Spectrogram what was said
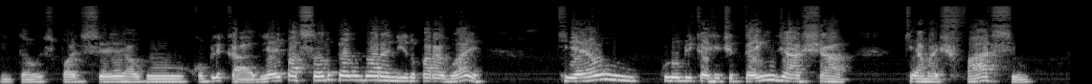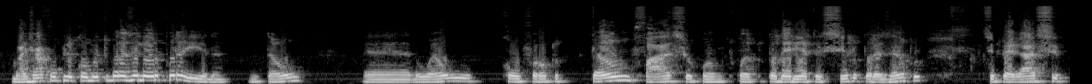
Então isso pode ser algo complicado. E aí passando pega o Guarani do Paraguai, que é um clube que a gente tende a achar que é mais fácil, mas já complicou muito o brasileiro por aí, né? Então é, não é um confronto tão fácil quanto, quanto poderia ter sido, por exemplo, se pegasse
